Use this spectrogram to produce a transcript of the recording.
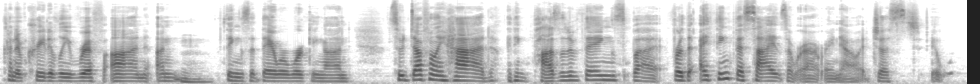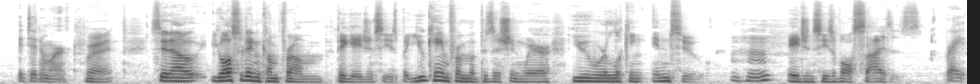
kind of creatively riff on on Mhm. things that they were working on. So it definitely had, I think, positive things. But for the, I think the size that we're at right now, it just it it didn't work. Right. So now you also didn't come from big agencies, but you came from a position where you were looking into hmm agencies of all sizes. Right.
